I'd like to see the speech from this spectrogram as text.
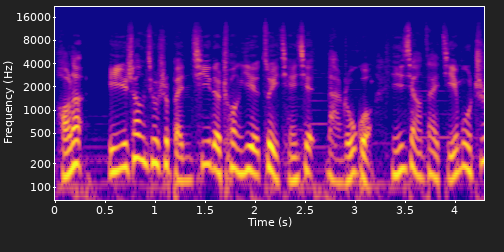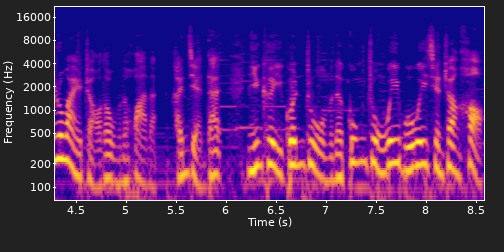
好了，以上就是本期的创业最前线。那如果您想在节目之外找到我们的话呢，很简单，您可以关注我们的公众微博、微信账号，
